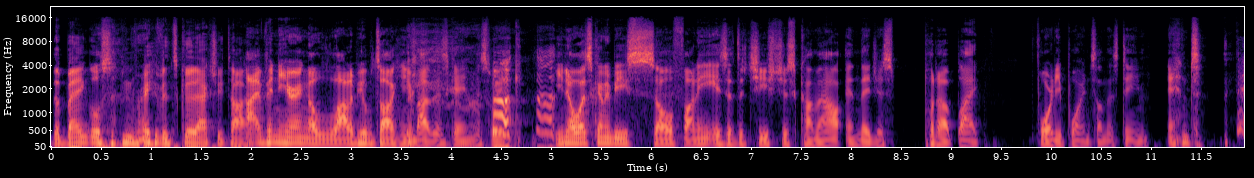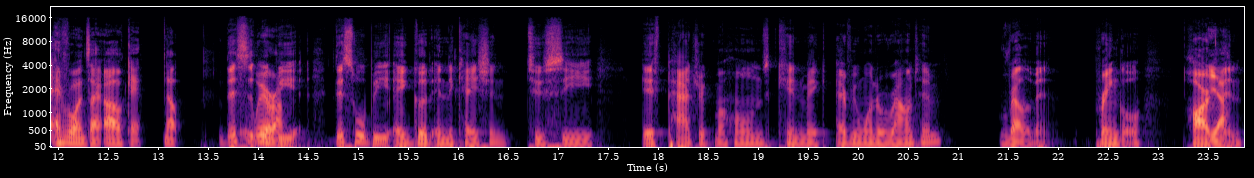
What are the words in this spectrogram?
the Bengals and Ravens could actually tie. I've been hearing a lot of people talking about this game this week. you know what's going to be so funny is if the Chiefs just come out and they just put up like 40 points on this team, and everyone's like, "Oh, okay, nope." this were will wrong. be this will be a good indication to see if Patrick Mahomes can make everyone around him relevant. Pringle, Hardman,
